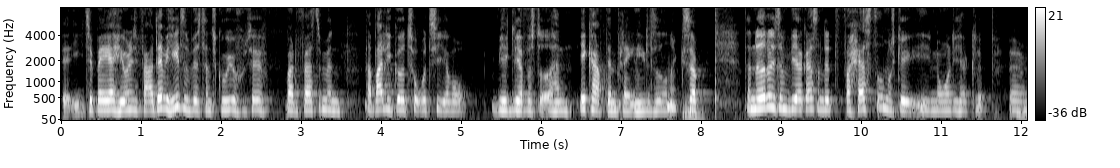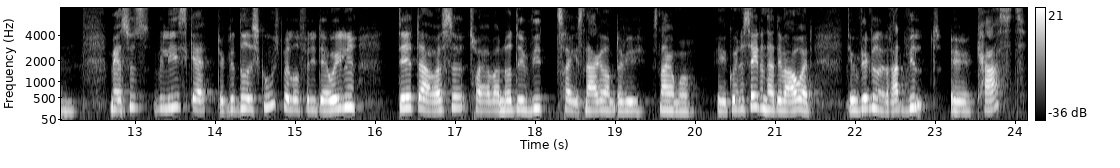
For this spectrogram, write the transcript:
øh, tilbage og hævne sin far. Det har vi hele tiden vidst, han skulle jo. Det var det første, men der er bare lige gået to årtier, hvor vi ikke lige har forstået, at han ikke har haft den plan hele tiden. Ikke? Så der er noget, der ligesom virker sådan lidt forhastet måske i nogle af de her klip. Um, men jeg synes, vi lige skal dykke lidt ned i skuespillet, fordi det er jo egentlig det, der også, tror jeg, var noget det, vi tre snakkede om, da vi snakkede om at øh, gå ind og se den her, det var jo, at det er jo virkelig et ret vildt øh, cast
